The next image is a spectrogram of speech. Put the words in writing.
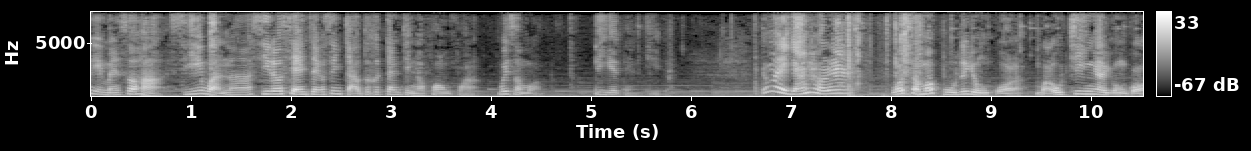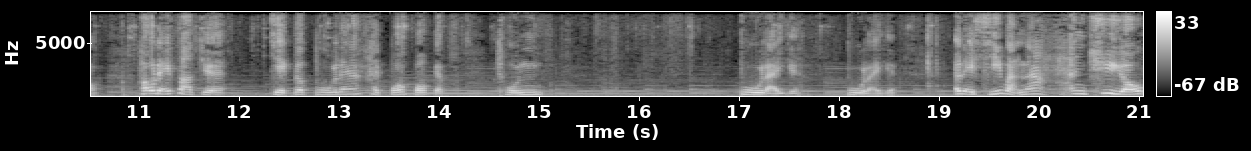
你们说哈，试运啊，试到现在我先找到个真正嘅方法。为什么？呢一点知嘅。咁啊，然后咧，我什么布都用过啦，毛巾啊用过，后来发觉这个布咧系薄薄嘅纯布嚟嘅，布嚟嘅。啊，你屎运啊，很去油，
